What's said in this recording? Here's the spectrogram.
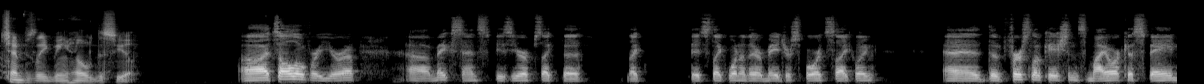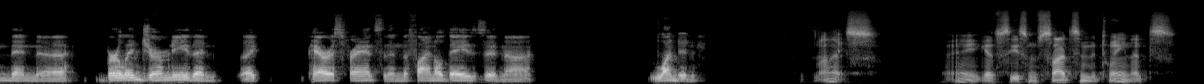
Champions League being held this year? Uh, it's all over Europe. Uh, makes sense because Europe's like the like it's like one of their major sports cycling. Uh, the first location's Mallorca, Spain, then uh, Berlin, Germany, then like Paris, France, and then the final days in uh, London. Nice. Yeah, you get to see some sights in between. That's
